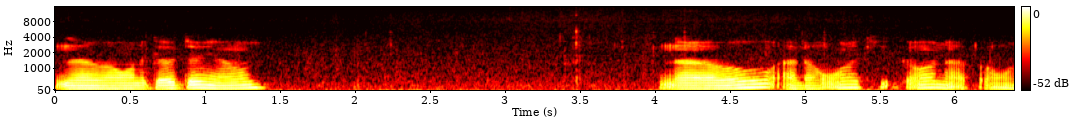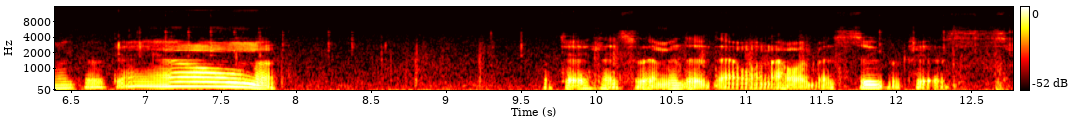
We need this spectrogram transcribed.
No, I want to go down. No, I don't want to keep going up. I want to go down. Okay, thanks for letting me live that one. I would have been super pissed.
